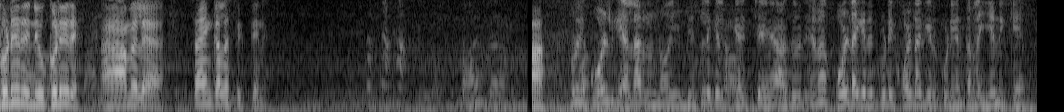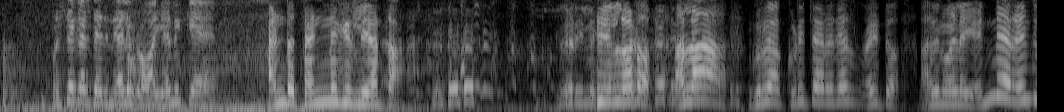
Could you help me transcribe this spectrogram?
ಕುಡೀರಿ ನೀವು ಕುಡೀರಿ. ನಾನು ಆಮೇಲೆ ಸಾಯಂಕಾಲ ಸಿಗ್ತೀನಿ. ಹಾ. ಬ್ರೋ ಈ ಕೋಲ್ಡ್ಗೆ ಎಲ್ಲರೂ ಈ ಬಿಸಿಲಿಗೆ ಕೆಚ್ಚೆ ಅದು ಏನೋ ಕೋಲ್ಡ್ ಆಗಿರೋದು ಕುಡಿ ಕೋಲ್ಡ್ ಆಗಿರೋ ಕುಡಿ ಅಂತಾರಲ್ಲ ಏನಕ್ಕೆ? ಪ್ರಶ್ನೆ ಕೇಳ್ತಾ ಇದೀನಿ ಹೇಳಿ ಬ್ರೋ ಏನಕ್ಕೆ? ಅಂಡು ತಣ್ಣಗಿರ್ಲಿ ಅಂತ. ಇಲ್ಲ. ನೋಡು. ಅಲ್ಲ ಗುರು ಕುಡಿತಾ ಇರೋದೇ ಸ್ಪ್ರೈಟ್ ಅದನ್ನ ಒಳ್ಳೆ ಎಣ್ಣೆ ರೇಂಜ್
